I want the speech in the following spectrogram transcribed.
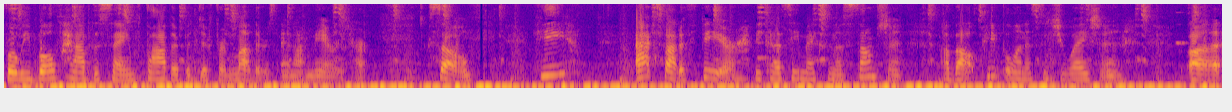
for we both have the same father but different mothers, and I married her. So he acts out of fear because he makes an assumption about people in a situation. Uh,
